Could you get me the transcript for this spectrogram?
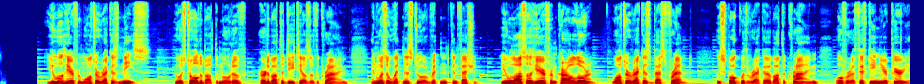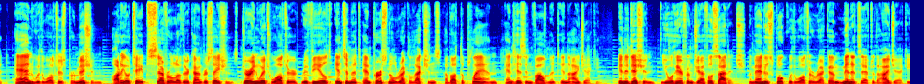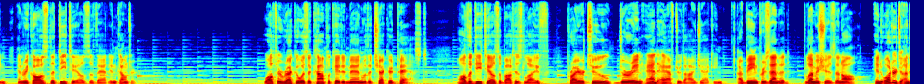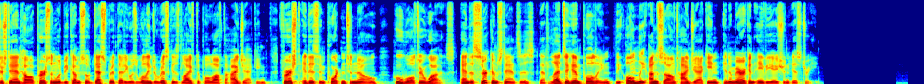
You will hear from Walter Reca's niece, who was told about the motive, heard about the details of the crime, and was a witness to a written confession. You will also hear from Carl Laurin, Walter Reca's best friend, who spoke with Reca about the crime over a 15 year period, and with Walter's permission, audiotaped several of their conversations, during which Walter revealed intimate and personal recollections about the plan and his involvement in the hijacking. In addition, you will hear from Jeff Osiadacz, the man who spoke with Walter Reca minutes after the hijacking and recalls the details of that encounter. Walter Reca was a complicated man with a checkered past. All the details about his life, prior to, during, and after the hijacking, are being presented, blemishes and all. In order to understand how a person would become so desperate that he was willing to risk his life to pull off the hijacking, first it is important to know who Walter was and the circumstances that led to him pulling the only unsolved hijacking in American aviation history.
